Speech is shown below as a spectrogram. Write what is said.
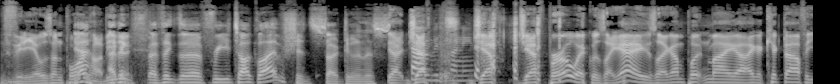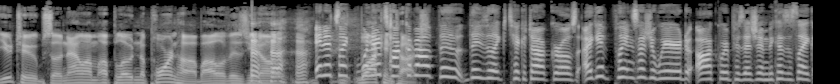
videos on Yeah, Pornhub. I Even- think I think the Free Talk Live should start doing this. yeah, Jeff would be funny. Jeff Jeff Berwick was like, yeah, he's like, I'm putting my uh, I got kicked off of YouTube, so now I'm uploading to Pornhub all of his, you know, And it's like when I talk talks. about the these like TikTok girls, I get put in such a weird, awkward position because it's like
